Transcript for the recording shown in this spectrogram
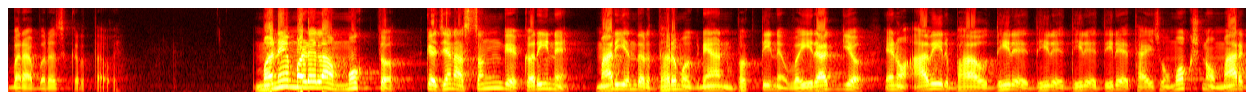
બરાબર જ કરતા હોય. મને મળેલા મુક્ત કે જેના સંગે કરીને મારી અંદર ધર્મ, જ્ઞાન, ભક્તિ ને વૈરાગ્ય એનો આવિર્ભાવ ધીરે ધીરે ધીરે ધીરે થાય છે. મોક્ષનો માર્ગ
